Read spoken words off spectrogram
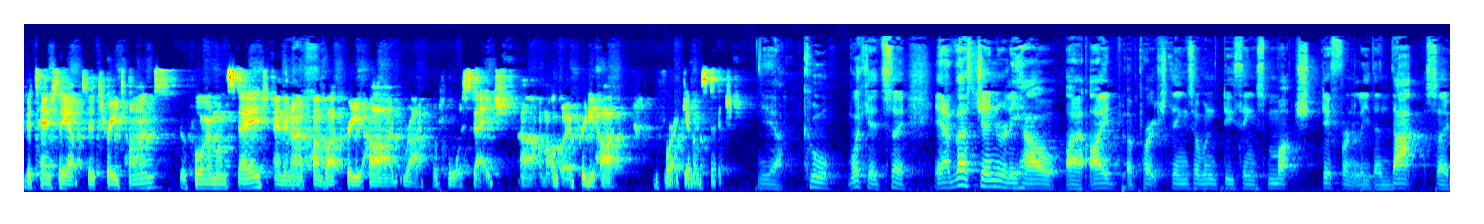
potentially up to three times before I'm on stage, and then I pump up pretty hard right before stage. Um, I'll go pretty hard before I get on stage. Yeah, cool, wicked. So yeah, that's generally how I, I approach things. I wouldn't do things much differently than that. So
